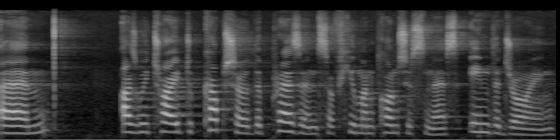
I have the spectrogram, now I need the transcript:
um, as we tried to capture the presence of human consciousness in the drawing.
